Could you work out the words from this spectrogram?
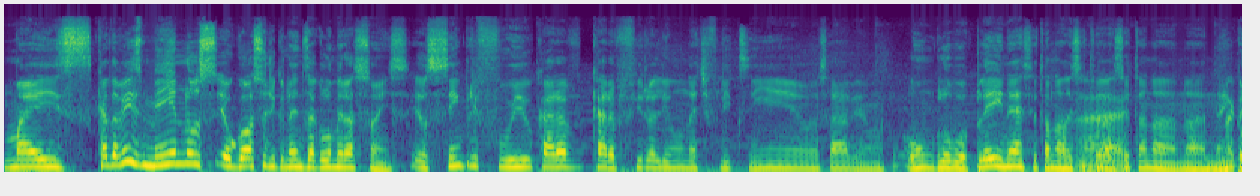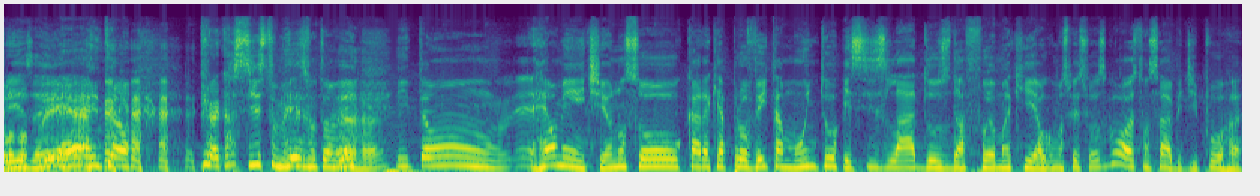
Mas cada vez menos eu gosto de grandes aglomerações. Eu sempre fui o cara, cara, prefiro ali um Netflixinho, sabe? Um- ou um Globoplay, né? Você tá na, você tá, É. você tá na, na- na empresa aí. Globoplay, É, é. então. Pior que eu assisto mesmo também. Aham. Então, é, realmente, eu não sou o cara que aproveita muito esses lados da fama que algumas pessoas gostam, sabe? De, porra,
